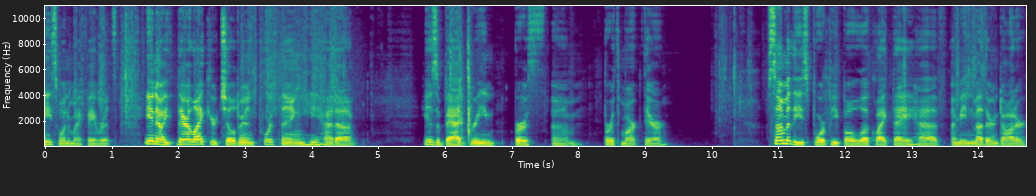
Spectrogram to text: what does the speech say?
He's one of my favorites. You know, they're like your children. Poor thing. He had a he has a bad green birth um, birthmark there. Some of these poor people look like they have, I mean, mother and daughter.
